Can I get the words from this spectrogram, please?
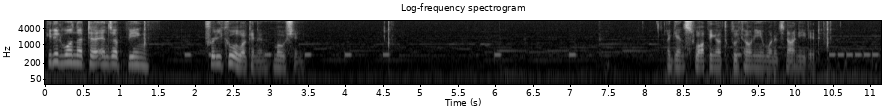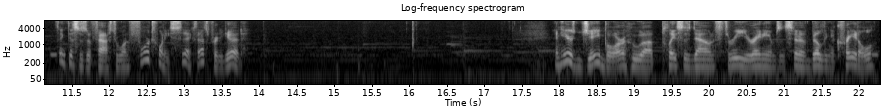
He did one that uh, ends up being pretty cool looking in motion. Again, swapping out the plutonium when it's not needed. I think this is a faster one. 426, that's pretty good. And here's Jabor, who uh, places down three uraniums instead of building a cradle,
